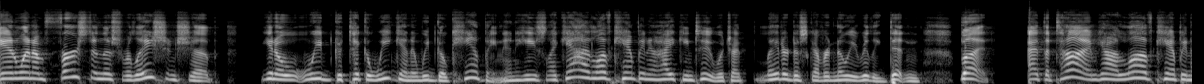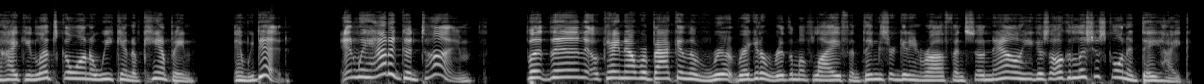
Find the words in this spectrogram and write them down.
And when I'm first in this relationship, you know, we'd take a weekend and we'd go camping. And he's like, Yeah, I love camping and hiking too, which I later discovered, no, he really didn't. But at the time, yeah, I love camping hiking. Let's go on a weekend of camping. And we did. And we had a good time. But then, okay, now we're back in the re- regular rhythm of life and things are getting rough. And so now he goes, Oh, let's just go on a day hike.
